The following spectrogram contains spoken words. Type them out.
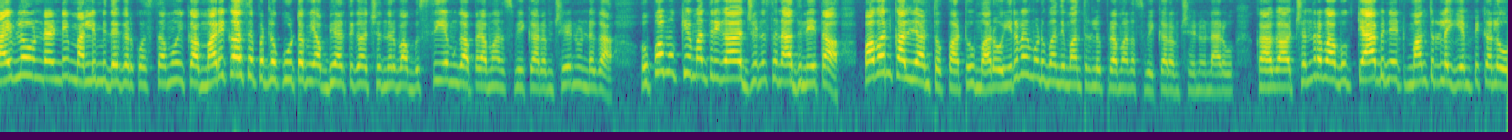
లైవ్లో ఉండండి. మళ్ళీ మీ దగ్గరకు వస్తాము. ఇక మరి కాసేపట్లో కూటమి అభ్యర్థిగా చంద్రబాబు సీఎం గా ప్రమాణ స్వీకారం చేయనుండగా ఉప ముఖ్యమంత్రిగా జనసేన అధినేత పవన్ కళ్యాణ్తో పాటు మరో ఇరవై మూడు మంది మంత్రులు ప్రమాణ స్వీకారం చేయనున్నారు. కాగా చంద్రబాబు కేబినెట్ మంత్రుల ఎంపికలో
